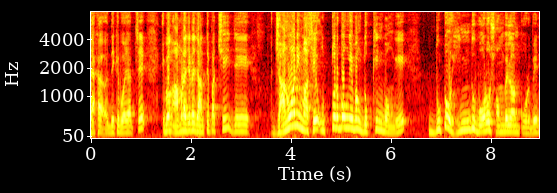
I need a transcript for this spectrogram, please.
দেখা দেখে বোঝা যাচ্ছে এবং আমরা যেটা জানতে পাচ্ছি যে জানুয়ারি মাসে উত্তরবঙ্গ এবং দক্ষিণবঙ্গে দুটো হিন্দু বড় সম্মেলন করবেন।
